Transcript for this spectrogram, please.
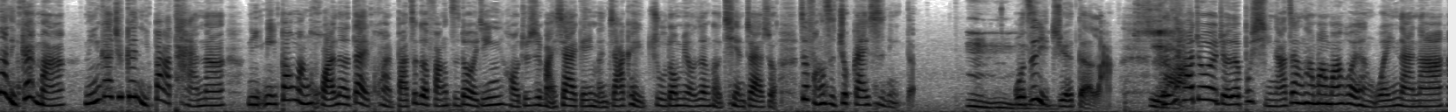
那你干嘛？你应该去跟你爸谈呐、啊！你你帮忙还了贷款，把这个房子都已经好，就是买下来给你们家可以住，都没有任何欠债的时候，这房子就该是你的。嗯嗯，我自己觉得啦。是、啊。可是他就会觉得不行啊，这样他妈妈会很为难啊。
